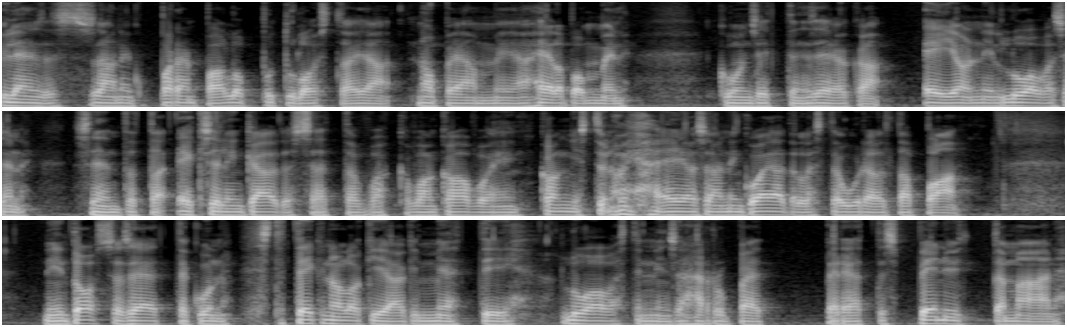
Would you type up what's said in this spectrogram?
yleensä se saa niin kuin parempaa lopputulosta ja nopeammin ja helpommin kuin sitten se, joka ei ole niin luova sen, sen tota Excelin käytössä, että on vaikka vaan kaavoihin kangistunut ja ei osaa niin kuin ajatella sitä uudella tapaa. Niin tuossa se, että kun sitä teknologiaakin miettii luovasti, niin sähän rupeat periaatteessa venyttämään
